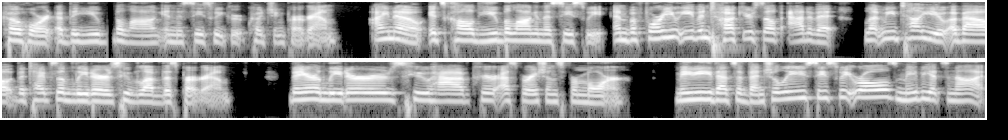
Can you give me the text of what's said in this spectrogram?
cohort of the You Belong in the C Suite Group Coaching Program. I know it's called You Belong in the C Suite. And before you even talk yourself out of it, let me tell you about the types of leaders who've loved this program. They are leaders who have career aspirations for more. Maybe that's eventually C suite roles, maybe it's not,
